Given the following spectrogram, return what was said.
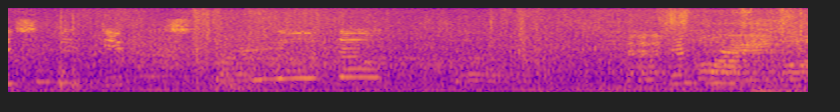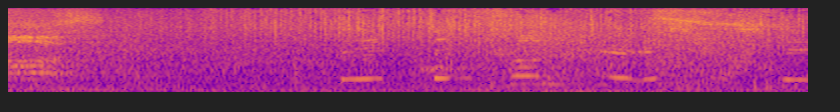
This is a different spiral though. That's why I lost. The, the is just a...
